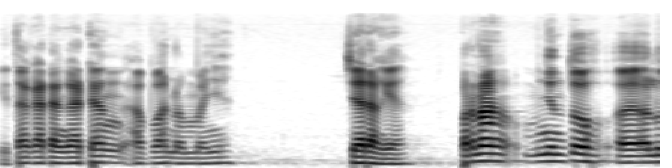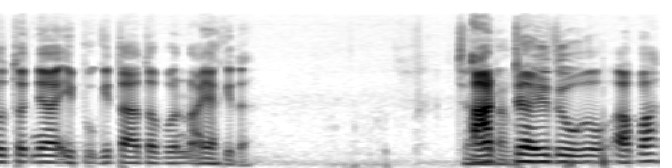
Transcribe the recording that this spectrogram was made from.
Kita kadang-kadang apa namanya jarang ya. Pernah menyentuh eh, lututnya ibu kita ataupun ayah kita? Jarang. ada itu apa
